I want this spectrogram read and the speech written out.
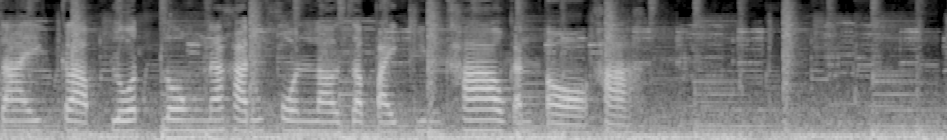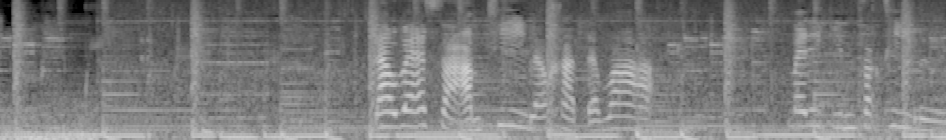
ใจกลับรถลงนะคะ ทุกคนเราจะไปกินข้าวกันต่อค่ะเราแวะสามที่แล้วค่ะ แต่ว่าไม่ได้กินสักที่เลย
